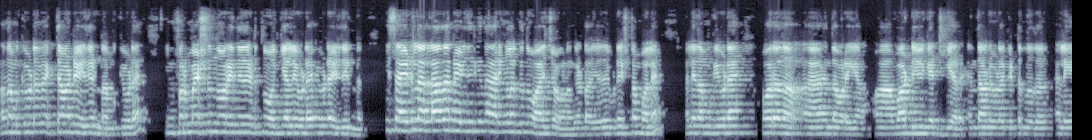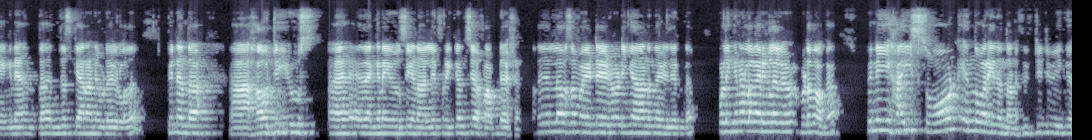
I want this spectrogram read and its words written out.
അത് നമുക്കിവിടെ വ്യക്തമായിട്ട് എഴുതിയിട്ടുണ്ട്. നമുക്ക് ഇവിടെ ഇൻഫർമേഷൻ എന്ന് പറയുന്നത് എടുത്ത് നോക്കിയാൽ ഇവിടെ ഇവിടെ എഴുതിയിട്ടുണ്ട്. ഈ സൈഡിൽ അല്ലാതെ തന്നെ എഴുതിയിരിക്കുന്ന കാര്യങ്ങളൊക്കെ ഒന്ന് വായിച്ചു നോക്കണം കേട്ടോ. ഇത് ഇവിടെ ഇഷ്ടം പോലെ അല്ലെങ്കിൽ നമുക്ക് ഇവിടെ ഓരോന്ന് എന്താ പറയുക what do you get here എന്താണ് ഇവിടെ കിട്ടുന്നത്? അല്ലെങ്കിൽ എങ്ങനെ എന്താ എന്ത് സ്കാനാണ് ഇവിടെ ഉള്ളത്? പിന്നെന്താ ഹൗ ടു യൂസ് എങ്ങനെ യൂസ് ചെയ്യണം? അല്ലെങ്കിൽ ഫ്രീക്വൻസി ഓഫ് അപ്ഡേഷൻ അത് എല്ലാ ദിവസം വൈകിട്ട് ഏഴ് മണിക്കാണെന്ന് എഴുതിയിട്ടുണ്ട്. അപ്പോൾ ഇങ്ങനെയുള്ള കാര്യങ്ങളെല്ലാം ഇവിടെ നോക്കാം. പിന്നെ ഈ ഹൈ സോൺ എന്ന് പറയുന്നത് എന്താണ്? Fifty two week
